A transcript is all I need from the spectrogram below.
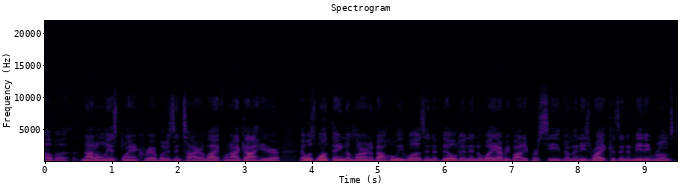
of a not only his playing career but his entire life. When I got here, it was one thing to learn about who he was in the building and the way everybody perceived him. And he's right because in the meeting rooms,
